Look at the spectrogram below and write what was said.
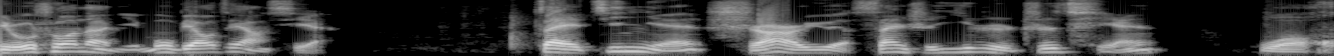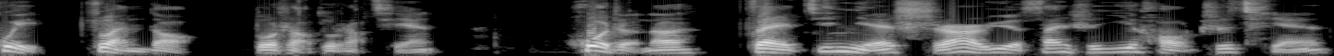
比如说呢，你目标这样写：在今年十二月三十一日之前，我会赚到多少多少钱；或者呢，在今年十二月三十一号之前，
